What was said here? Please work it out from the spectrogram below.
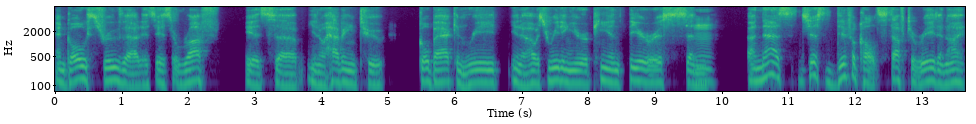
and go through that. It's it's rough. It's uh, you know having to go back and read. You know, I was reading European theorists and Mm. and that's just difficult stuff to read. And I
